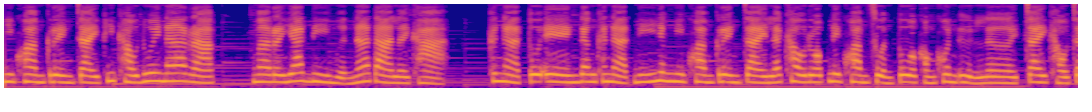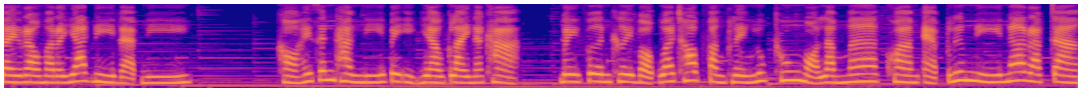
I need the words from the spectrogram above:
มีความเกรงใจพี่เขาด้วยน่ารัก มารยาทดีเหมือนหน้าตาเลยค่ะ ขนาดตัวเองดังขนาดนี้ยังมีความเกรงใจและเคารพในความส่วนตัวของคนอื่นเลย ใจเขาใจเรามารยาทดีแบบนี้ ขอให้เส้นทางนี้ไปอีกยาวไกลนะคะใบเฟิร์นเคยบอกว่าชอบฟังเพลงลูกทุ่งหมอลำมาก ความแอบปลื้มนี้น่ารักจัง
